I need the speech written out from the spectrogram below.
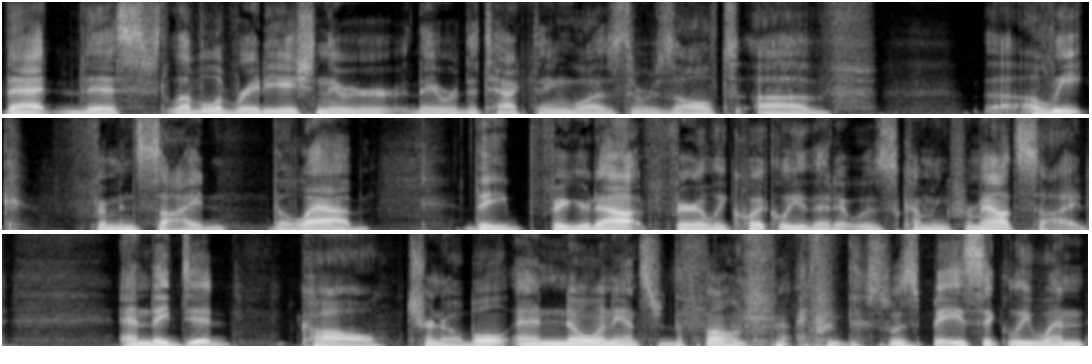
that this level of radiation they were they were detecting was the result of a leak from inside the lab. They figured out fairly quickly that it was coming from outside. And they did call Chernobyl and no one answered the phone. This was basically when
